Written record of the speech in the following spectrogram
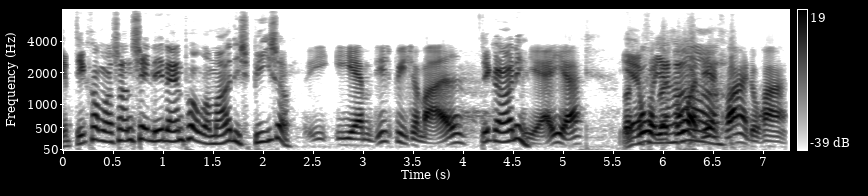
Jamen, det kommer sådan set lidt an på, hvor meget de spiser. I jamen, de spiser meget. Det gør de. Ja, ja. Hvor Ja, stor, for hvor jeg stor er har- det akvarie, du har?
